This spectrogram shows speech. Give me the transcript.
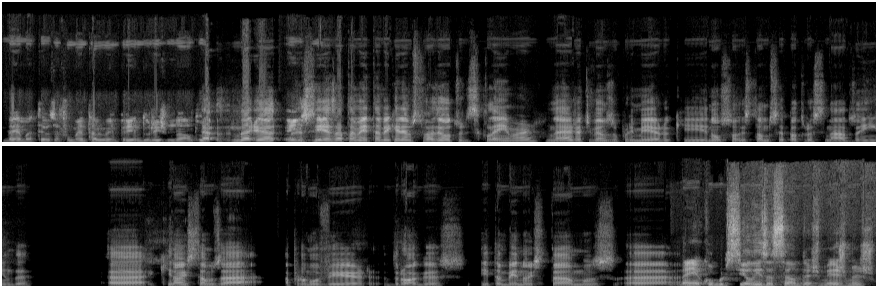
Bem, Mateus, a fomentar o empreendedorismo na altura. É, na- eu- É isso sim, exatamente. Também queremos fazer outro disclaimer, né? Já tivemos o primeiro, que não so- estamos patrocinados ainda, ah, que não estamos a, a promover drogas e também não estamos ah, Nem a comercialização das mesmas.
